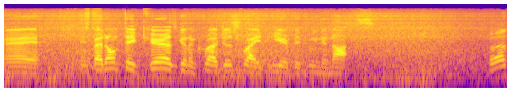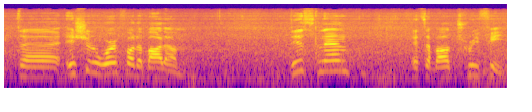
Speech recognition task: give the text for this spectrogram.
Uh, if I don't take care, it's gonna crack just right here between the knots. But uh, it should work for the bottom. This length, it's about three feet.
